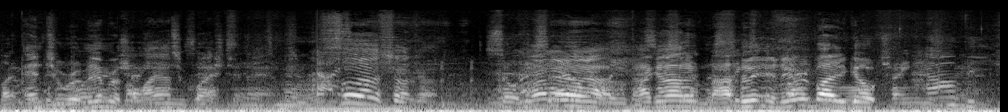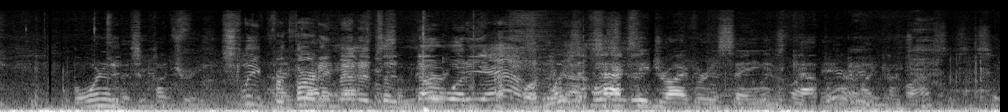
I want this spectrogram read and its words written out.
but and to remember the northern last question accent, it's more- asked. Oh, so No, no, no, no. I got it. I'm And everybody go, Chinese how man, born in this country. Sleep for 30 minutes and know what he asked. What the taxi driver is saying in the capital of my country. Classes are so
